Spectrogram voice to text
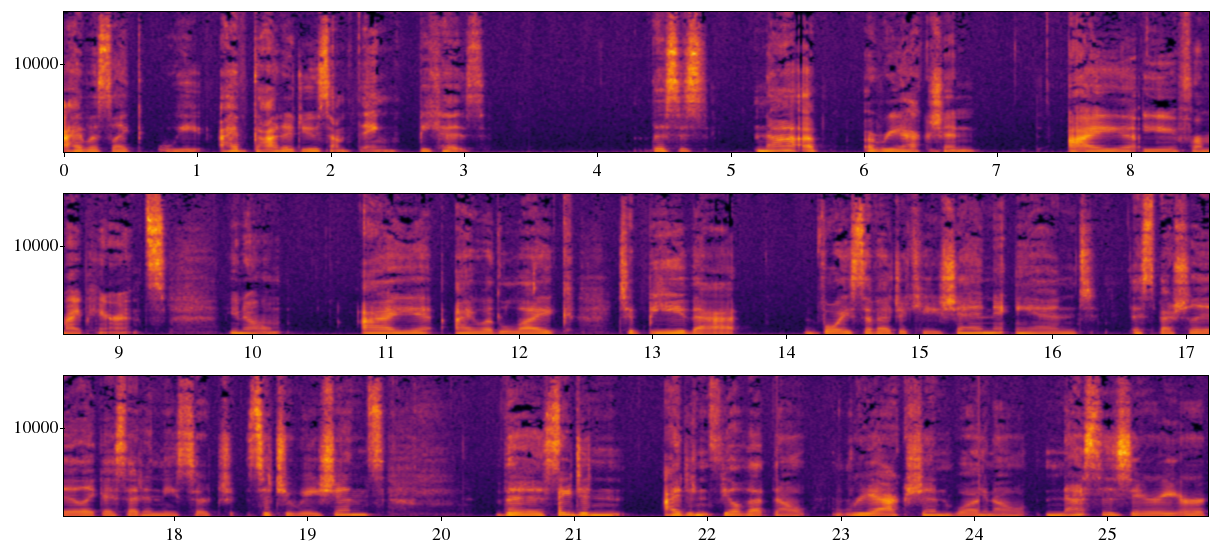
I was like we I've got to do something because this is not a, a reaction I for my parents. You know, I I would like to be that voice of education and especially like I said in these search situations this I didn't I didn't feel that the reaction was, you know, necessary or,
